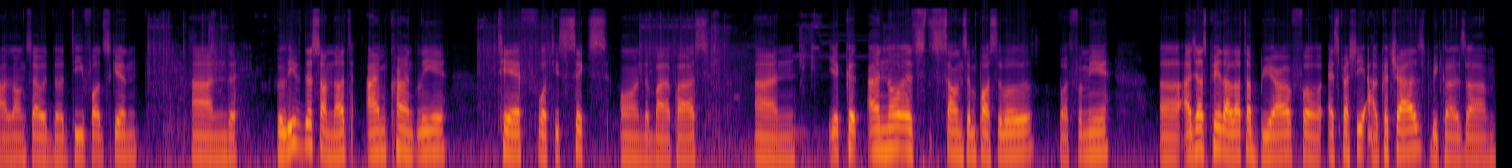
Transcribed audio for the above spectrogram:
alongside with the default skin. And believe this or not i'm currently tier 46 on the battle pass and you could i know it sounds impossible but for me uh, I just paid a lot of BR for especially Alcatraz because um,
